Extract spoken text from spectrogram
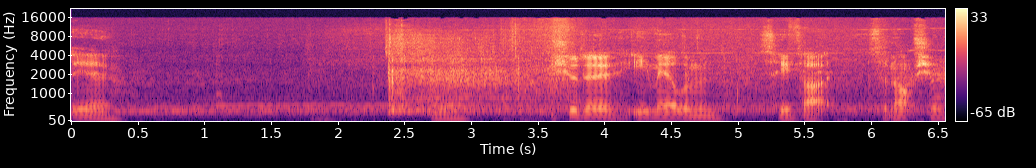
Yeah. Should uh, email them and see if that's an option.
